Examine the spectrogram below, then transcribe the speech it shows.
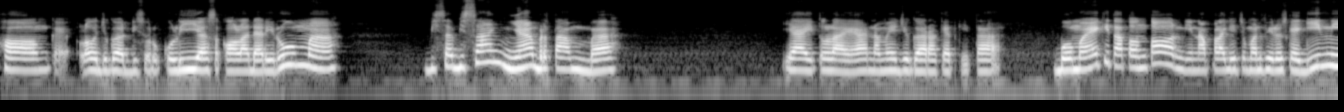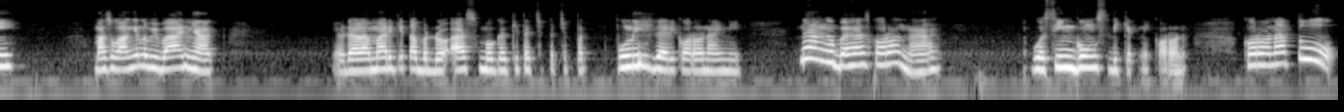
home, kayak lo juga disuruh kuliah, sekolah dari rumah. Bisa-bisanya bertambah. Ya itulah ya, namanya juga rakyat kita. Bomanya kita tonton, apalagi cuman virus kayak gini. Masuk angin lebih banyak. Ya udahlah mari kita berdoa semoga kita cepet-cepet pulih dari corona ini. Nah, ngebahas corona, gue singgung sedikit nih corona. Corona tuh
